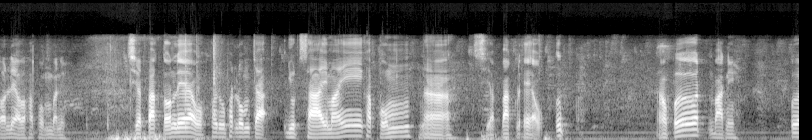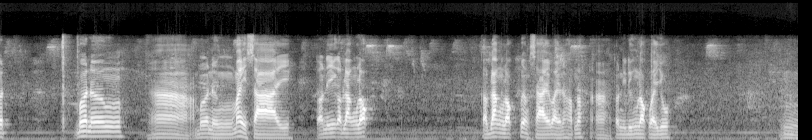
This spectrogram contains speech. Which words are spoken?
ตอนแล้วครับผมบัดนี้ เสียบปลั๊กตอนแล้วคอยดูพัดลมจะหยุดสายไหมครับผมอ่าเสียบปลั๊กแล้วอึ๊บเอาเปิดบาดนี้เปิดเบอร์หนึ่งอ่าเบอร์หนึ่งไม่สาย ตอนนี้กำลังล็อกกำลังล็อกเครื่องสายไว้นะครับเนาะอ่าตอนนี้ดึงล็อกไว้อยู่อืม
